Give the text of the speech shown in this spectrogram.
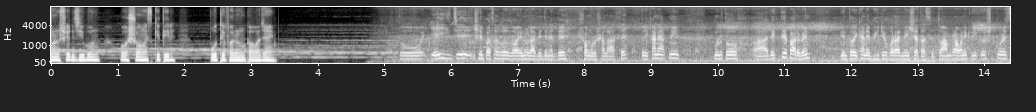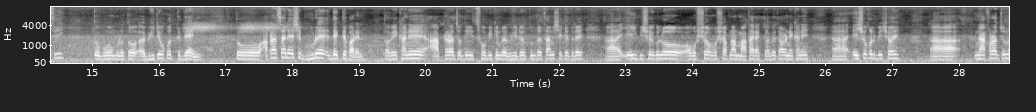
মানুষের জীবন ও সংস্কৃতির প্রতিফলন পাওয়া যায়। তো এই যে শিল্পাচার্য জয়নুল আবেদিনের যে সংগ্রহশালা আছে, তো এখানে আপনি মূলত দেখতে পারবেন, কিন্তু এখানে ভিডিও করার নিষেধ আছে। তো আমরা অনেক রিকোয়েস্ট করেছি, তবুও মূলত ভিডিও করতে দেয়নি। তো আপনারা চাইলে এসে ঘুরে দেখতে পারেন। তবে এখানে আপনারা যদি ছবি কিংবা ভিডিও তুলতে চান, সেক্ষেত্রে এই বিষয়গুলো অবশ্যই অবশ্যই আপনার মাথায় রাখতে হবে। কারণ এখানে এই সকল বিষয় না করার জন্য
